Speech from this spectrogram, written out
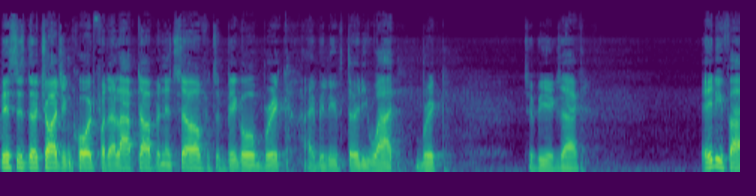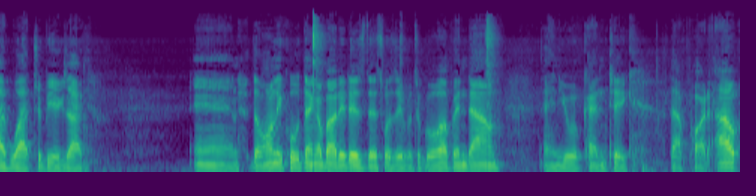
This is the charging cord for the laptop in itself. It's a big old brick, I believe 30 watt brick to be exact. 85 watt to be exact. And the only cool thing about it is this was able to go up and down and you can take that part out.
